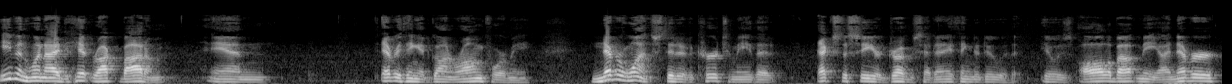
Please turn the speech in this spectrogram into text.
even when I'd hit rock bottom and everything had gone wrong for me, never once did it occur to me that ecstasy or drugs had anything to do with it. It was all about me. I never,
